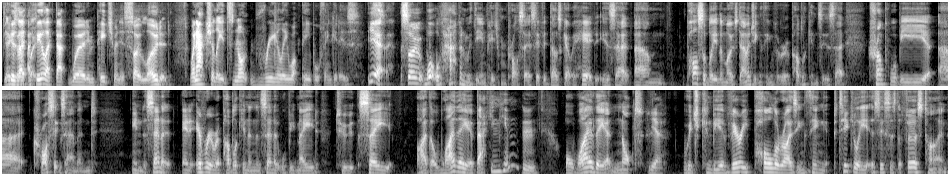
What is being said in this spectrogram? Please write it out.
Because I, I feel like that word impeachment is so loaded when actually it's not really what people think it is. Yeah. So what will happen with the impeachment process if it does go ahead is that um, possibly the most damaging thing for Republicans is that Trump will be uh, cross-examined in the Senate, and every Republican in the Senate will be made to say either why they are backing him or why they are not. Yeah. Which can be a very polarizing thing, particularly as this is the first time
